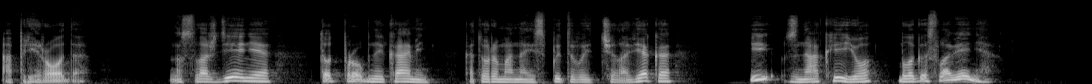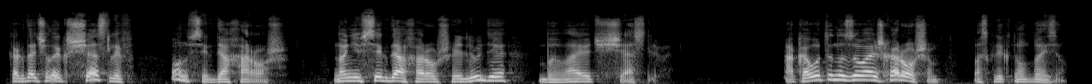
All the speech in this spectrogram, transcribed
а природа. Наслаждение — тот пробный камень, которым она испытывает человека, и знак ее благословения. Когда человек счастлив, он всегда хорош. Но не всегда хорошие люди бывают счастливы. «А кого ты называешь хорошим?» — воскликнул Безил.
